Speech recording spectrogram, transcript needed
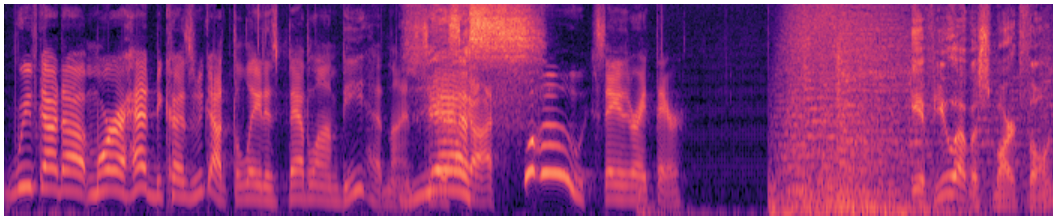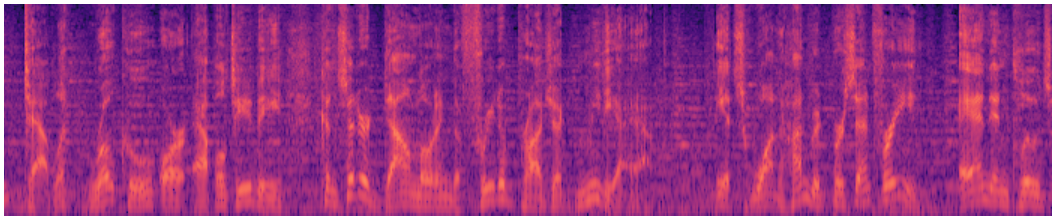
we've got uh, more ahead because we got the latest Babylon Bee headlines to Yes. discuss. Woohoo! Stay right there. If you have a smartphone, tablet, Roku, or Apple TV, consider downloading the Freedom Project Media app. It's 100% free and includes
